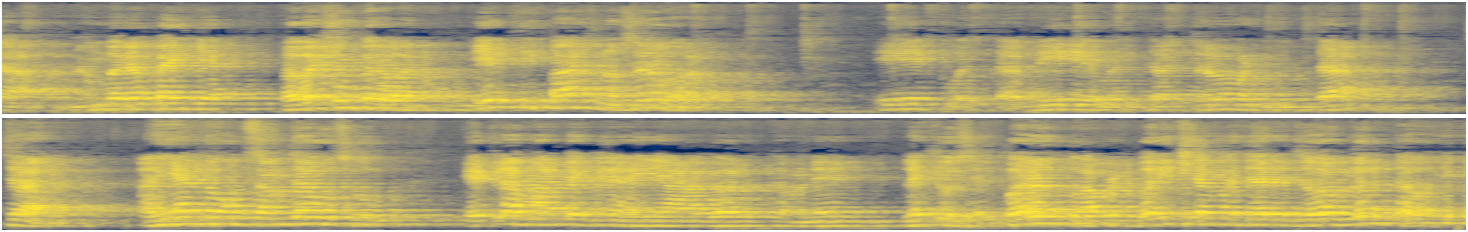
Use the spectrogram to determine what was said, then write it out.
ચાલો નંબર અપાઈ ગયા. હવે શું કરવાનું? એક થી પાંચ નો સરવાળો. એક વત્તા બે વત્તા ત્રણ વત્તા ચાર. અહીંયા તો હું સમજાવું છું. એટલા માટે મેં અહીંયા આગળ તમને લખ્યું છે. પરંતુ આપણે પરીક્ષામાં જ્યારે જવાબ લખતા હોઈએ,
